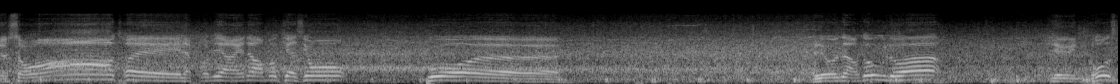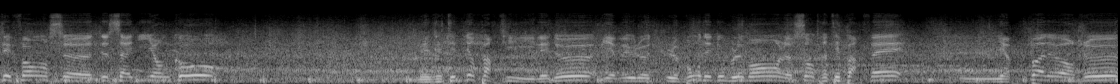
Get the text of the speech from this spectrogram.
le centre et la première énorme occasion pour euh, Leonardo Ouloa il y a eu une grosse défense euh, de Sadi Yanko. Mais ils étaient bien partis, les deux. Il y avait eu le, bon dédoublement, le centre était parfait. Il n'y a pas de hors-jeu.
